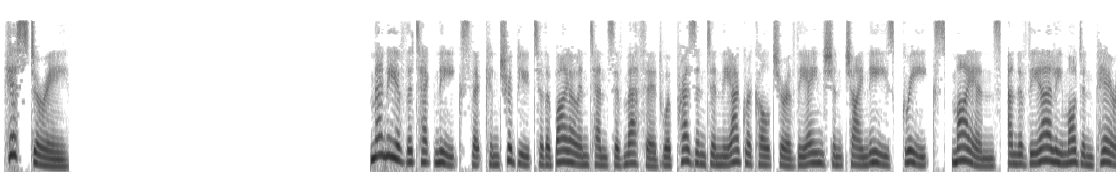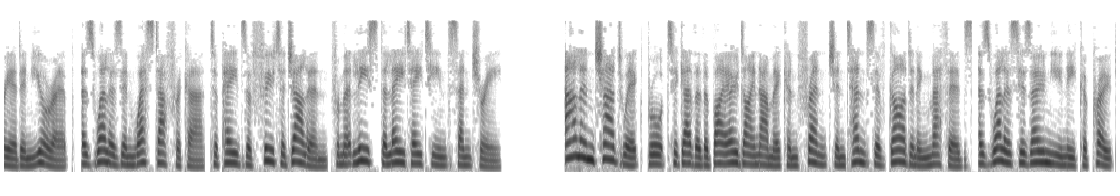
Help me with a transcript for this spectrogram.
History Many of the techniques that contribute to the biointensive method were present in the agriculture of the ancient Chinese, Greeks, Mayans, and of the early modern period in Europe, as well as in West Africa of Djallon from at least the late 18th century. Alan Chadwick brought together the biodynamic and French intensive gardening methods, as well as his own unique approach,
